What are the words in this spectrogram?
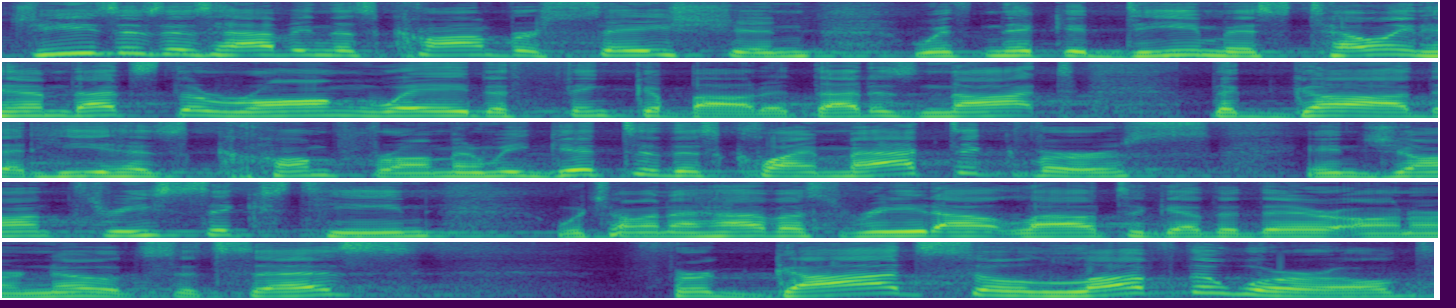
Jesus is having this conversation with Nicodemus, telling him that's the wrong way to think about it. That is not the God that he has come from. And we get to this climactic verse in John 3:16, which I'm going to have us read out loud together there on our notes. It says, "For God so loved the world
